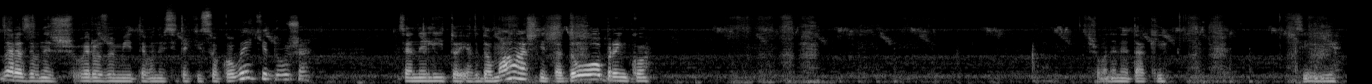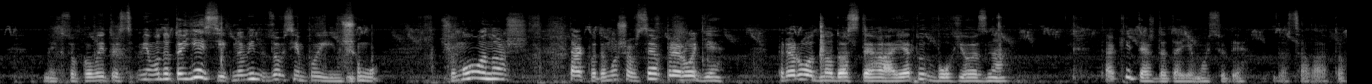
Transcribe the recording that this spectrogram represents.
Зараз вони ж, ви розумієте, вони всі такі соковиті дуже. Це не літо, як домашні, та добренько. Що вони не такі ці в них соковитості. Воно то є сік, але він зовсім по-іншому. Чому воно ж так? Тому що все в природі природно достигає, тут Бог його зна. Так, і теж додаємо сюди до салату.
